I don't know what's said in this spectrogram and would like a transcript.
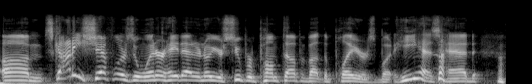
um, Scotty Scheffler's a winner. Hey, Dad, I know you're super pumped up about the players, but he has had a,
